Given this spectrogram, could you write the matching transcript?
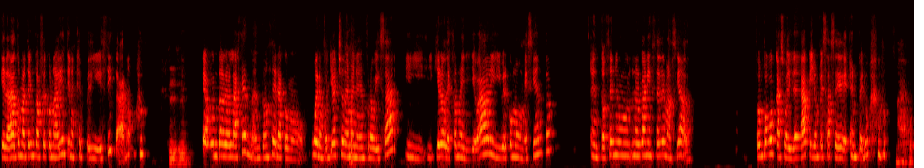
quedar a tomarte un café con alguien tienes que pedir cita, ¿no? Sí, sí. Y apuntarlo en la agenda. Entonces era como, bueno, pues yo echo de menos improvisar y, y quiero dejarme llevar y ver cómo me siento entonces no, organicé demasiado. Fue un poco casualidad que yo empezase en Perú.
